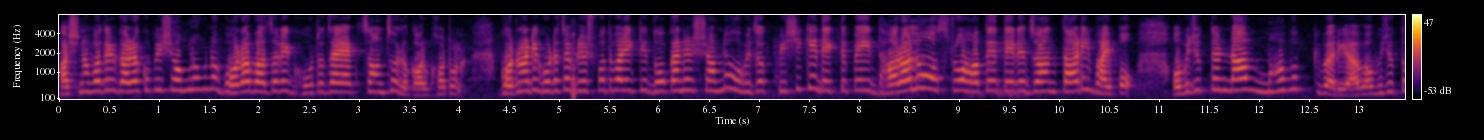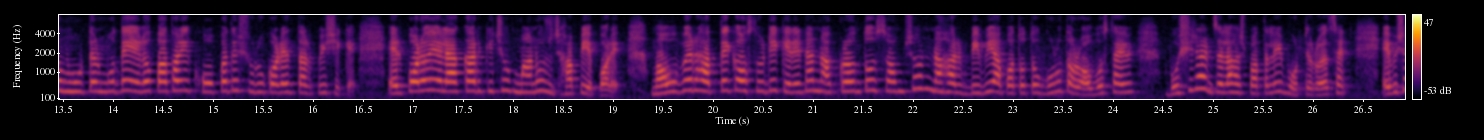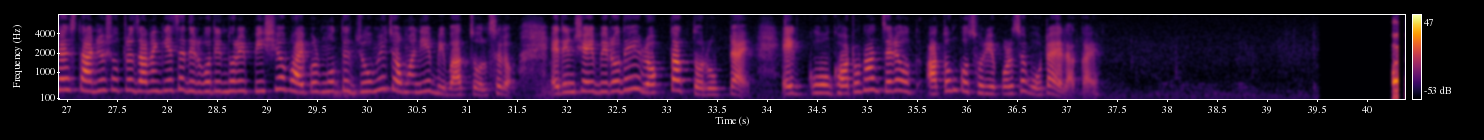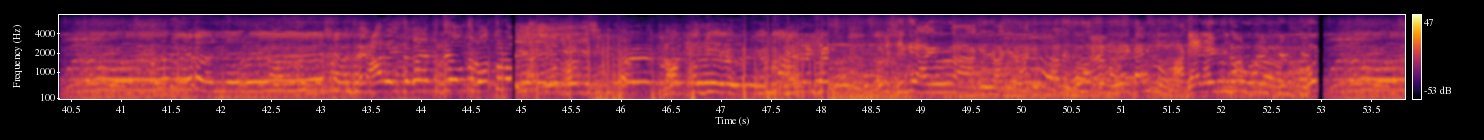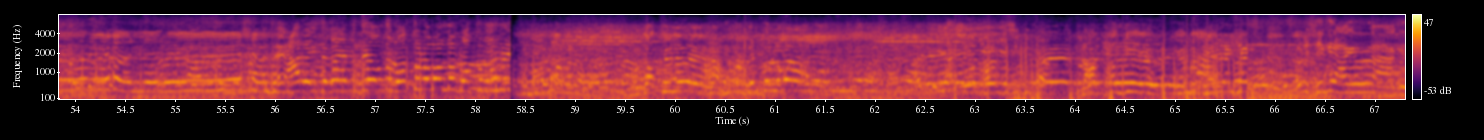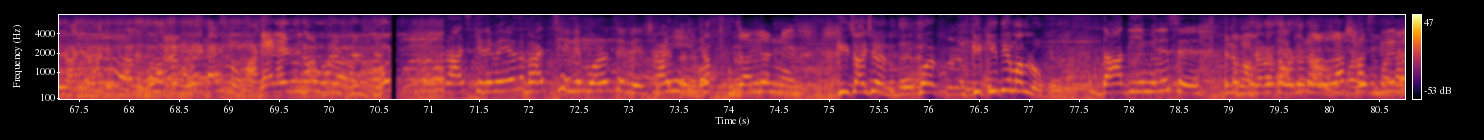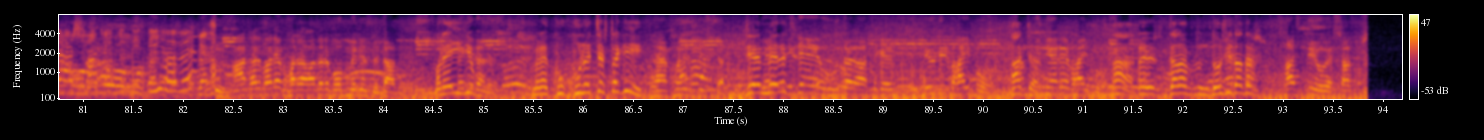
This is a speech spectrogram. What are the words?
হাসনাবাদের গাড়াকুপি সংলগ্ন ভরা বাজারে ঘটে যায় এক চাঞ্চল্যকর ঘটনা। ঘটনাটি ঘটেছে বৃহস্পতিবার একটি দোকানের সামনে। অভিযোগ, পিসিকে দেখতে পেয়ে ধারালো অস্ত্র হাতে তেড়ে যান তারই ভাইপো। অভিযুক্তের নাম মাহবুব কিবারিয়া। অভিযুক্ত মুহূর্তের মধ্যে এলো পাথারি কোপাতে শুরু করেন তার পিসিকে। এরপরেও এলাকার কিছু মানুষ ঝাঁপিয়ে পড়ে। মাহবুবের হাত থেকে অস্ত্রটি কেড়ে নেন আক্রান্ত শামসুন নাহার বিবি। আপাতত গুরুতর অবস্থায় বসিরহাট জেলা হাসপাতালেই ভর্তি রয়েছেন। এ বিষয়ে স্থানীয় সূত্রে জানা গিয়েছে, দীর্ঘদিন ধরে পিসি ও ভাইপোর মধ্যে জমি জমা নিয়ে বিবাদ চলছিল এদিন সেই বিরোধেই রক্তাক্ত রূপ নেয় এই ঘটনার জেরে আতঙ্ক ছড়িয়ে পড়েছে গোটা এলাকায় আর এই জায়গায় একটা আজকে নেমে গেছে ভাত ছেলে বড় ছেলে শাহিন জন্ডন কি চাইছেন? কি কি দিয়ে মারলো? দা দিয়ে মেরেছে আল্লাহ শাস্তি দিলে আর শাস্তি তো দিতেই হবে আঠার ঘরে ভাড়া আমাদের গোপ মেরেছে দাদু। মানে এই যে মানে খুনের চেষ্টা কি? হ্যাঁ খুনের চেষ্টা। যে মেরেছে উদার আছে ডিউটির ভাইপো আচ্ছা। ভাইপো। হ্যাঁ মানে যারা দোষী তাদের শাস্তি হবে শাস্তি।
